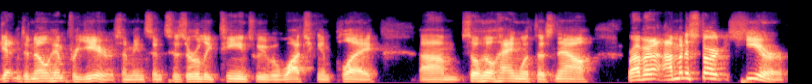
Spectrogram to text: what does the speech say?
getting to know him for years. I mean, since his early teens, we've been watching him play. Um, so he'll hang with us now. Robert, I'm going to start here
